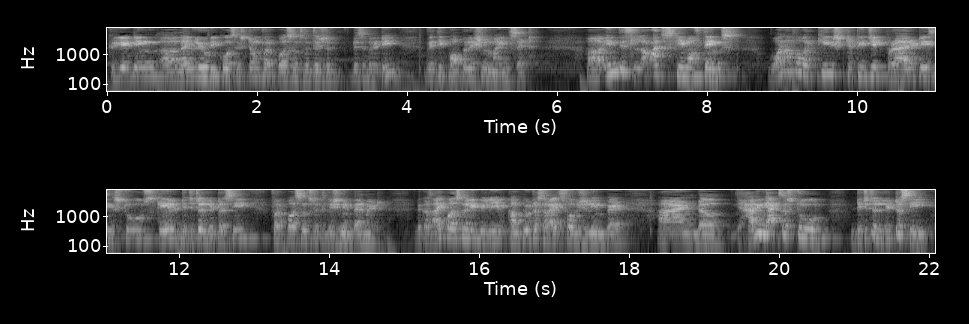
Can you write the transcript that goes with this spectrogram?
creating a livelihood ecosystem for persons with disability with the population mindset. Uh, in this large scheme of things, one of our key strategic priorities is to scale digital literacy for persons with vision impairment. Because I personally believe computers are eyes for visually impaired, and uh, having access to digital literacy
